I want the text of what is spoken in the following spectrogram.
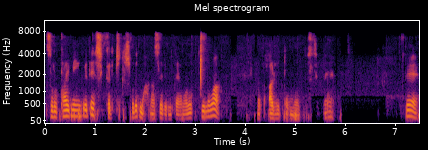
そのタイミングでしっかりちょっとそこでも話せるみたいなものっていうのは、なんかあると思うんですよね。で、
